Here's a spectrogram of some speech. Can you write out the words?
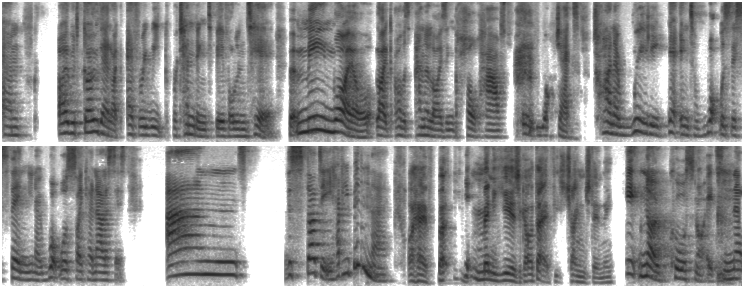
um, I would go there like every week pretending to be a volunteer. But meanwhile, like I was analyzing the whole house, all the objects, trying to really get into what was this thing, you know, what was psychoanalysis. And the study. Have you been there? I have, but yeah. many years ago. I don't know if it's changed any. It, no, of course not. It's never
